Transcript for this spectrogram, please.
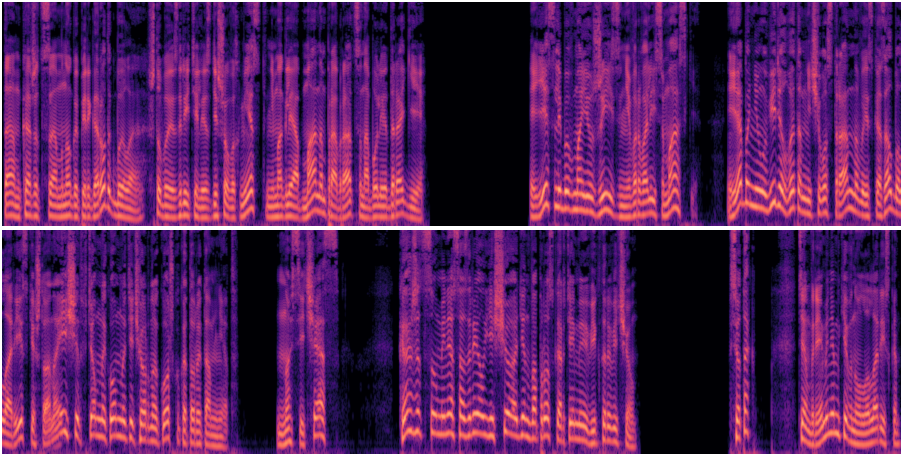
Там, кажется, много перегородок было, чтобы зрители с дешевых мест не могли обманом пробраться на более дорогие. Если бы в мою жизнь не ворвались маски, я бы не увидел в этом ничего странного и сказал бы Лариске, что она ищет в темной комнате черную кошку, которой там нет. Но сейчас... Кажется, у меня созрел еще один вопрос к Артемию Викторовичу. «Все так?» — тем временем кивнула Лариска.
